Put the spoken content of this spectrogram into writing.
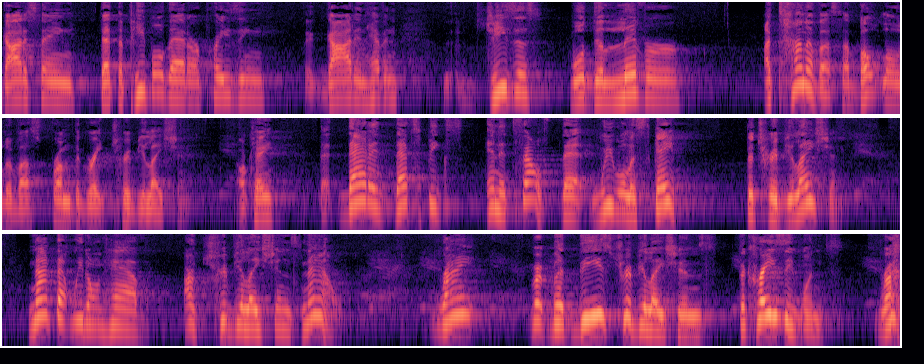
God is saying that the people that are praising God in heaven, Jesus will deliver a ton of us, a boatload of us, from the great tribulation. Okay? That, that, that speaks in itself that we will escape the tribulation. Not that we don't have our tribulations now, right? But, but these tribulations, the crazy ones, right?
